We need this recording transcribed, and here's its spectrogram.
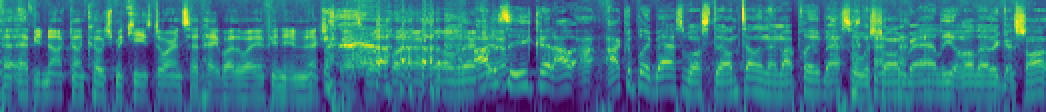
Have you knocked on Coach McKie's door and said, "Hey, by the way, if you need an extra basketball player, over there"? too?" Honestly, he could. I, I I could play basketball still. I'm telling them, I played basketball with Shaun Bradley, and all the other guys. Shaun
